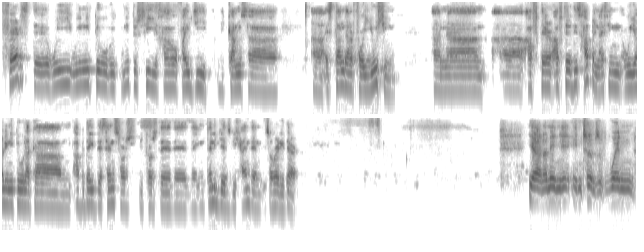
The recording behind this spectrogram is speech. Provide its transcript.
first uh, we we need to we need to see how 5G becomes a, a standard for using, and um, uh, after after this happened, I think we only need to like um, update the sensors because the, the the intelligence behind them is already there. Yeah, and I mean, in terms of when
